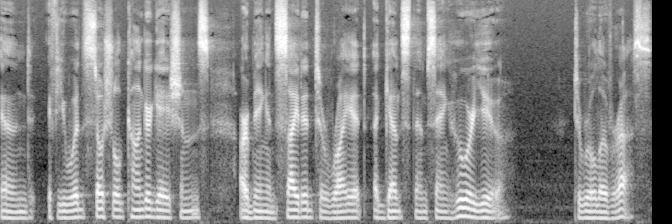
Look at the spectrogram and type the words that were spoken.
and if you would, social congregations are being incited to riot against them, saying, Who are you to rule over us?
